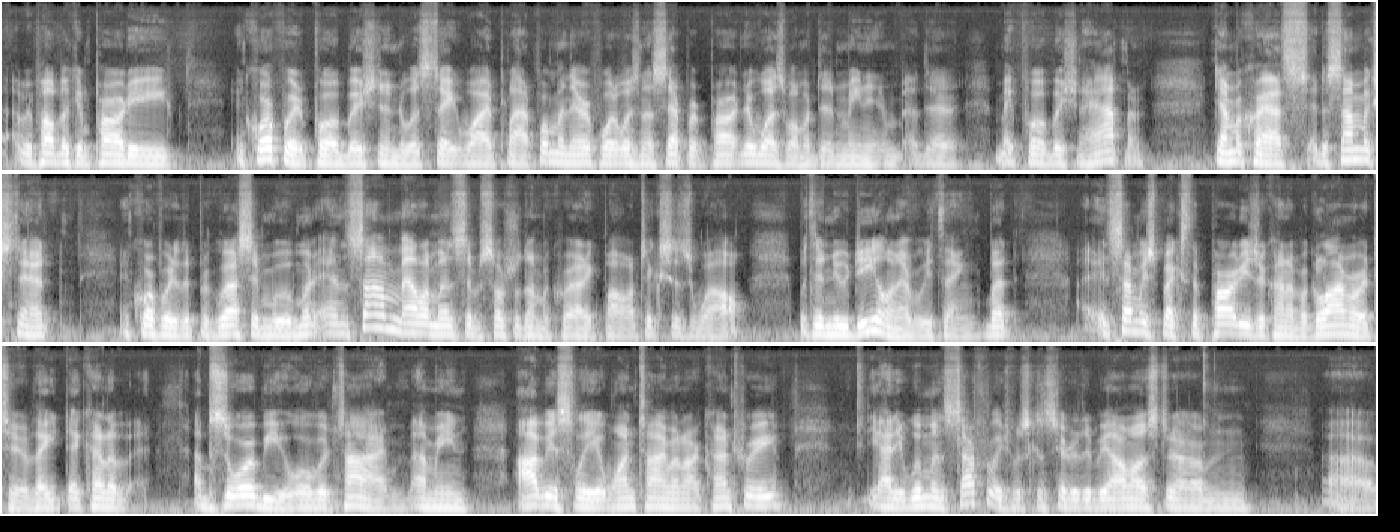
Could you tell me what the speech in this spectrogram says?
a Republican Party incorporated prohibition into a statewide platform, and therefore it wasn't a separate part. There was one, but didn't mean to uh, make prohibition happen. Democrats, to some extent, incorporated the progressive movement and some elements of social democratic politics as well, with the New Deal and everything. But uh, in some respects, the parties are kind of agglomerative. They, they kind of absorb you over time. I mean, obviously, at one time in our country, the idea of women's suffrage was considered to be almost um, uh,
